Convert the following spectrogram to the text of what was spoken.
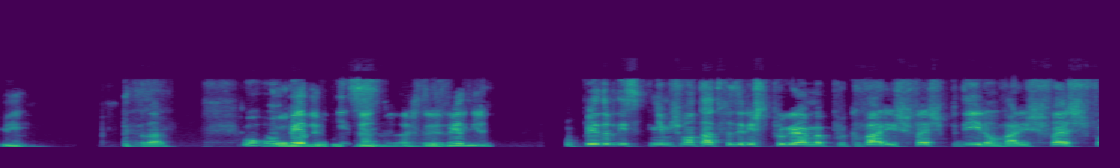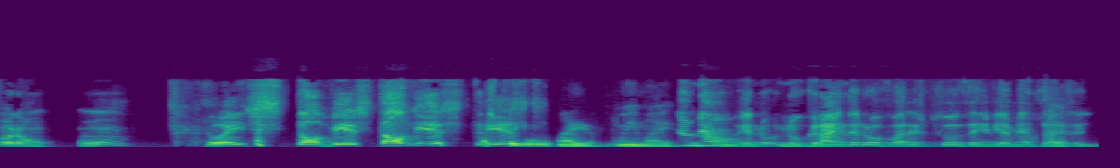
Verdade. O, o Pedro disse, tanto, às três da manhã. O Pedro disse que tínhamos vontade de fazer este programa porque vários fãs pediram, vários fãs foram um, dois, talvez, talvez, três. Acho que foi um e meio, um e meio. Não, não, é no, no Grindr houve várias pessoas a enviar mensagem.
